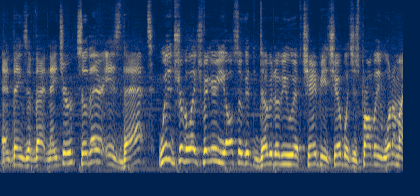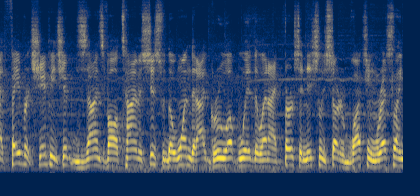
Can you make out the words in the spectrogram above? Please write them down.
and things of that nature. So there is that. With the Triple H figure, you also get the WWF Championship, which is probably one of my favorite championship designs of all time. It's just the one that I grew up with when I first initially started watching wrestling,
